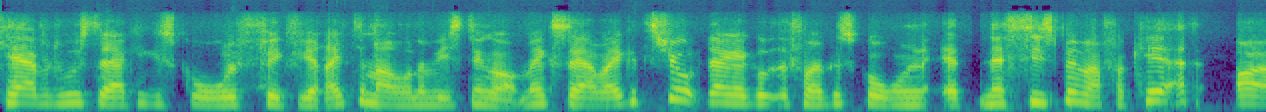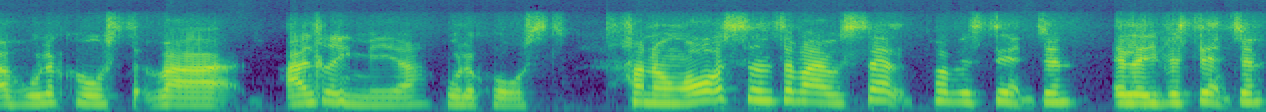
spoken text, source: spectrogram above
kan jeg vel huske, da jeg gik i skole, fik vi rigtig meget undervisning om. Ikke? Så jeg var ikke i tvivl, da jeg gik ud af folkeskolen, at nazisme var forkert, og at holocaust var aldrig mere holocaust. For nogle år siden, så var jeg jo selv på Vestindien, eller i Vestindien,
